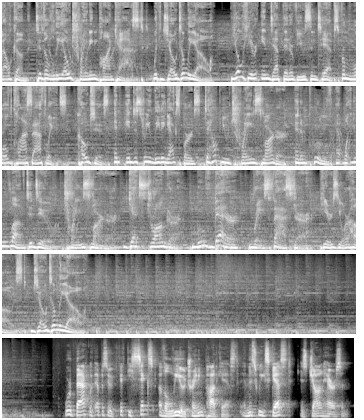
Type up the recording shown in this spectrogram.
Welcome to the Leo Training Podcast with Joe DeLeo. You'll hear in depth interviews and tips from world class athletes, coaches, and industry leading experts to help you train smarter and improve at what you love to do. Train smarter, get stronger, move better, race faster. Here's your host, Joe DeLeo. We're back with episode 56 of the Leo Training Podcast, and this week's guest is John Harrison.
